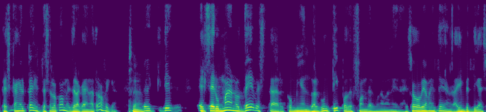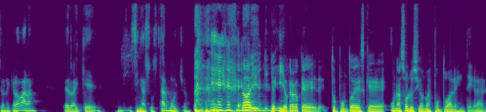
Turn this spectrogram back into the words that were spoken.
pescan el pez y usted se lo come. Es de la cadena trófica. El, ser humano debe estar comiendo algún tipo de fondo de alguna manera. Eso obviamente hay investigaciones que lo avalan, pero hay que, sin asustar mucho. no, y, yo, creo que tu punto es que una solución no es puntual, es integral.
